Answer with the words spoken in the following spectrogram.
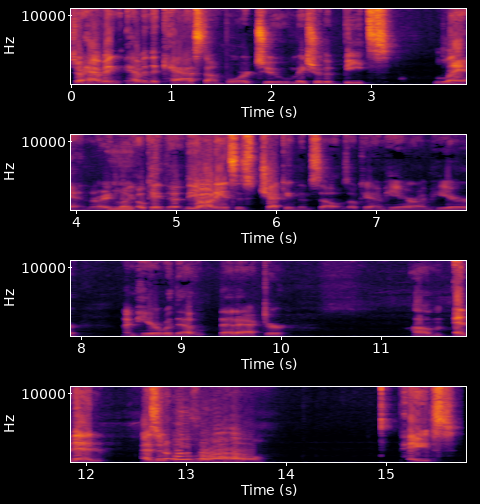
So having having the cast on board to make sure the beats land, right? Mm. Like okay, the the audience is checking themselves. Okay, I'm here. I'm here. I'm here with that that actor. Um, and then as an overall pace,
